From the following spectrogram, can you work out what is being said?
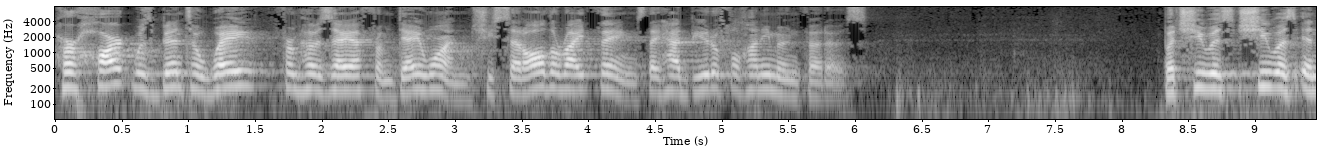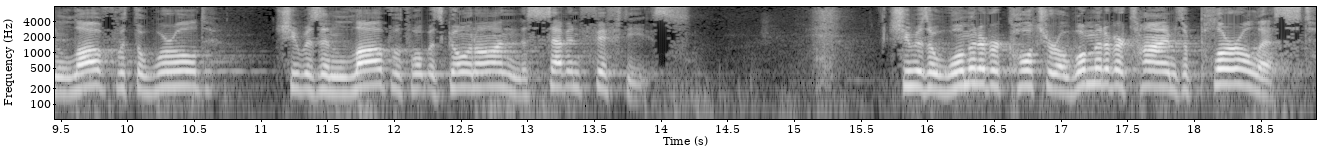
Her heart was bent away from Hosea from day one. She said all the right things. They had beautiful honeymoon photos. But she was, she was in love with the world. She was in love with what was going on in the 750s. She was a woman of her culture, a woman of her times, a pluralist.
